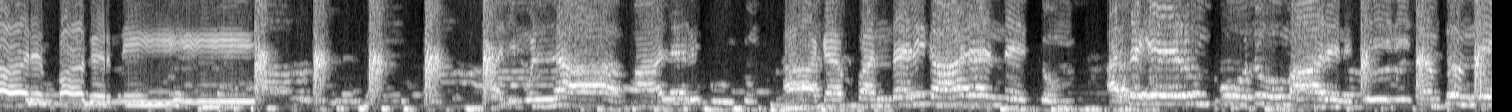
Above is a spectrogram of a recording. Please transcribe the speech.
ആരം പകർന്നേ അരിമുല്ല മലർ പൂക്കും ആകെ പന്തൽ കാടന്നെത്തും. അശകേറും പുതുമാരന് പീരീശം ചൊന്നേ.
